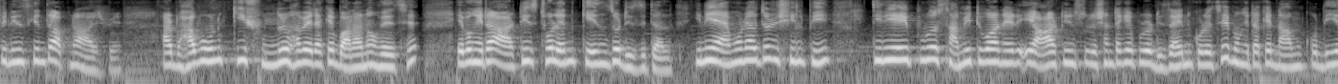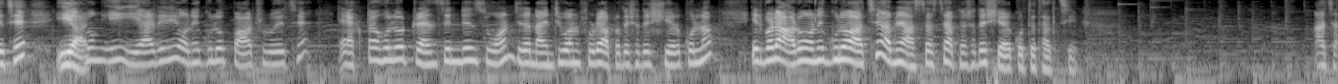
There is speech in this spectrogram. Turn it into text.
ফিলিংস কিন্তু আপনার আসবে। আর ভাবুন কি সুন্দরভাবে এটাকে বানানো হয়েছে। এবং এটা আর্টিস্ট হলেন কেনজো ডিজিটাল। ইনি এমন একজন শিল্পী, তিনি এই পুরো সামিট ওয়ানের এই আর্ট ইনস্টলেশনটাকে পুরো ডিজাইন করেছে এবং এটাকে নাম দিয়েছে এআর এবং এই এআরেরই অনেকগুলো পার্ট রয়েছে। একটা হলো ট্রান্সেন্ডেন্স ওয়ান যেটা নাইনটি ওয়ান ফোরে আপনাদের সাথে শেয়ার করলাম। এরপরে আরও অনেকগুলো আছে, আমি আস্তে আস্তে আপনার সাথে শেয়ার করতে থাকছি। আচ্ছা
